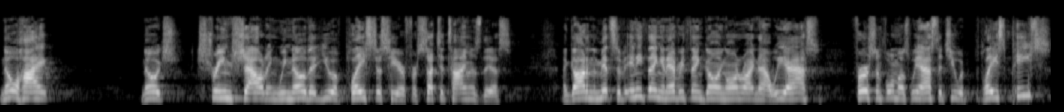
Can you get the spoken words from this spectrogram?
No hype, no ex- extreme shouting. We know that you have placed us here for such a time as this. And God, in the midst of anything and everything going on right now, we ask, first and foremost, we ask that you would place peace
